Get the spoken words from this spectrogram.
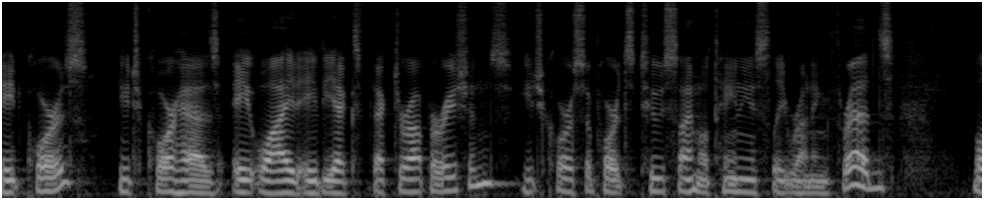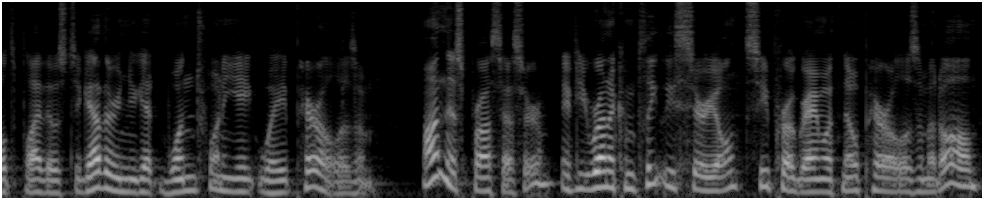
8 cores. Each core has 8 wide AVX vector operations. Each core supports two simultaneously running threads. Multiply those together and you get 128-way parallelism. On this processor, if you run a completely serial C program with no parallelism at all,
